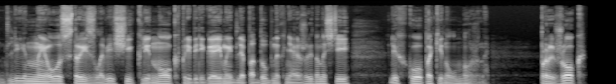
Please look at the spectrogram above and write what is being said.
Длинный, острый, зловещий клинок, приберегаемый для подобных неожиданностей, легко покинул ножны. Прыжок,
